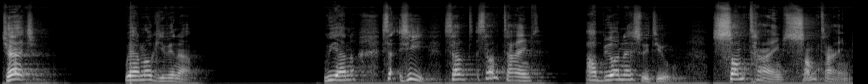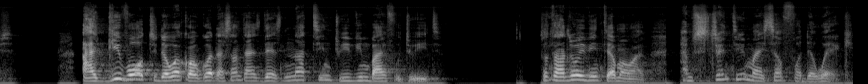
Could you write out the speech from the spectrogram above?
Church, we are not giving up. We are not. See, some, sometimes, I'll be honest with you. Sometimes, sometimes, I give all to the work of God that sometimes there's nothing to even buy food to eat. Sometimes I don't even tell my wife, I'm strengthening myself for the work.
